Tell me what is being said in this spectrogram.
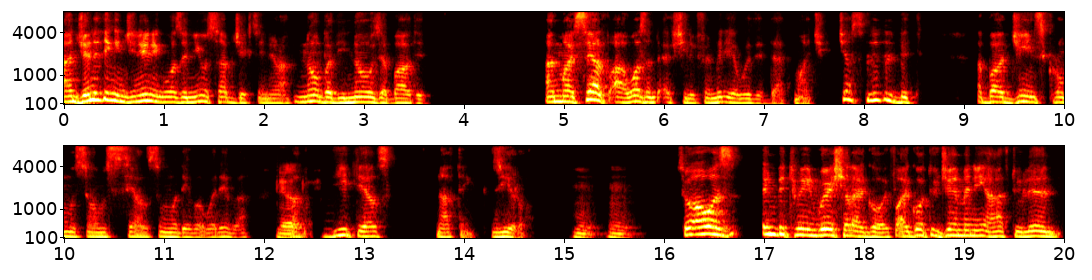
And genetic engineering was a new subject in Iraq. Nobody knows about it. And myself, I wasn't actually familiar with it that much. Just a little bit about genes, chromosomes, cells, and whatever, whatever. Yeah. But details, nothing, zero. Mm, mm. So I was in between where shall I go? If I go to Germany, I have to learn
